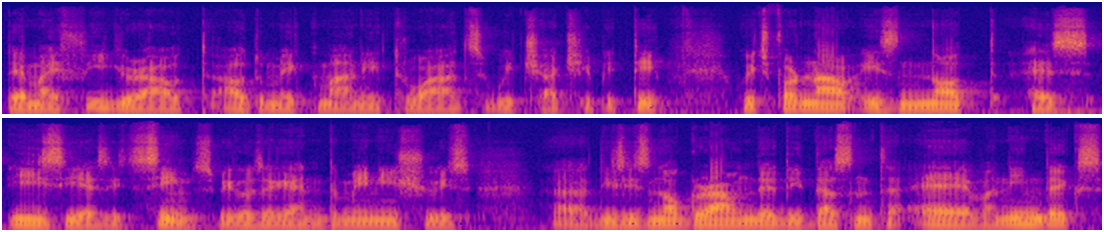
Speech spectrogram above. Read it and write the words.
they might figure out how to make money through ads with ChatGPT, which for now is not as easy as it seems because again the main issue is uh, this is not grounded, it doesn't have an index,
